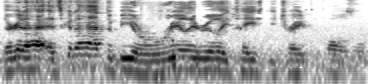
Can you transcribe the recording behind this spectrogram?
they're going to. Ha- it's going to have to be a really, really tasty trade proposal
